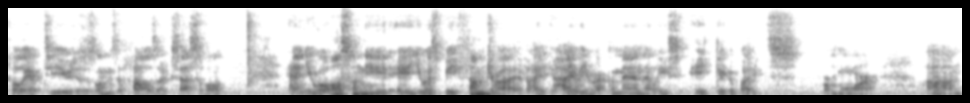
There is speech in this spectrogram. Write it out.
Totally up to you, just as long as the files are accessible. And you will also need a USB thumb drive. I highly recommend at least 8 gigabytes or more. Um,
